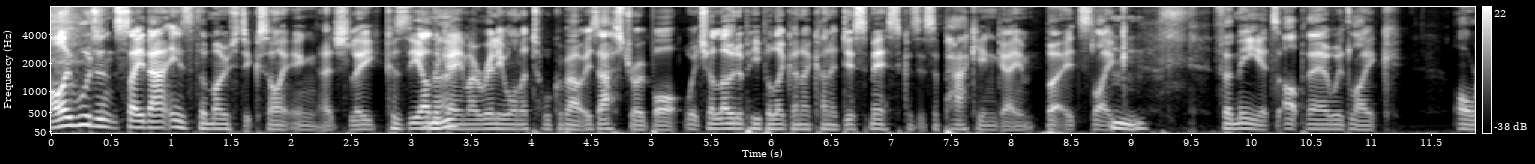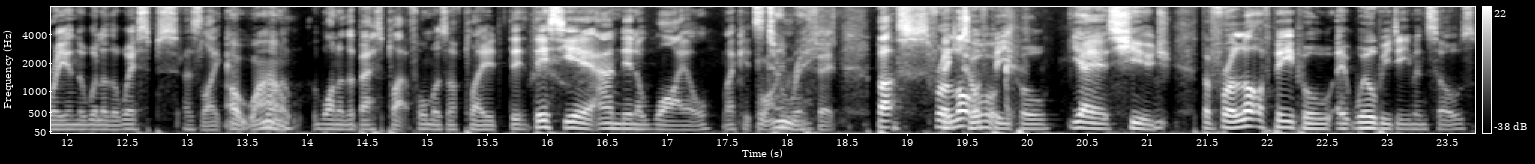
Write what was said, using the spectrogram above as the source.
I wouldn't say that is the most exciting, actually, because the other No? game I really want to talk about is Astrobot, which a load of people are going to kind of dismiss because it's a pack-in game. But it's like, Hmm. for me, it's up there with like Ori and the Will of the Wisps as like Oh, wow. one, of, one of the best platformers I've played th- this year and in a while. Like it's Blimey. terrific. But That's for a lot of people, yeah, it's huge. But for a lot of people, it will be Demon's Souls.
